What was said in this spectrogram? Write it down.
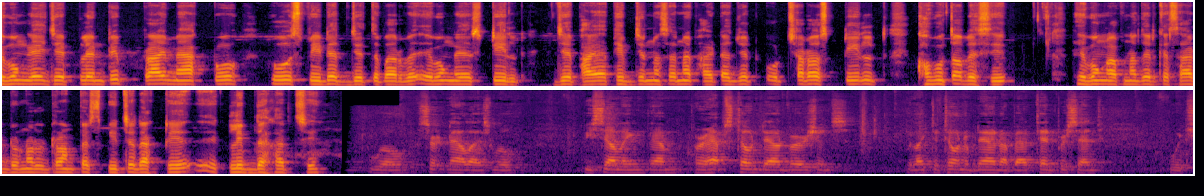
এবং এই জেট প্লেনটি প্রায় ম্যাক টু টু স্পিডে যেতে পারবে এবং এর স্টিল যে ফায়ার ফিফথ জেনারেশনের ফাইটার জেট ওর ছাড়াও স্টিল ক্ষমতা বেশি। এবং আপনাদেরকে স্যার ডোনাল্ড ট্রাম্পের স্পিচের একটি ক্লিপ দেখাচ্ছি। Be selling them, perhaps toned down versions. We like to tone them down about ten percent, which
